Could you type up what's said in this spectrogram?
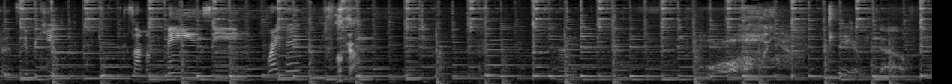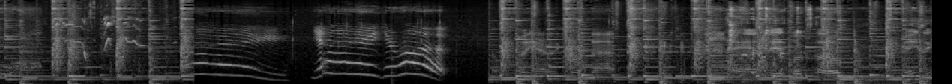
So it's super cute. Because I'm amazing. Right, babe? Look out! It looks um, amazing.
